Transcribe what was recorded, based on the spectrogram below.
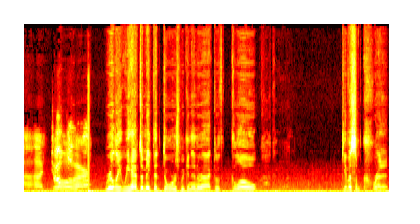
Uh, door. Really? We have to make the doors we can interact with glow. Give us some credit.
